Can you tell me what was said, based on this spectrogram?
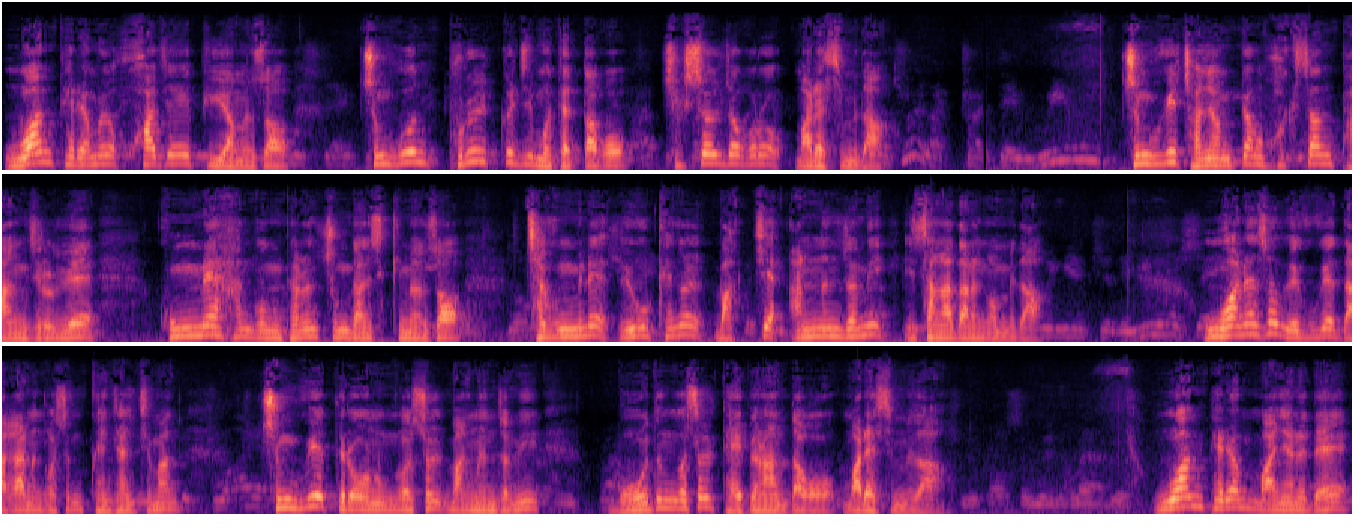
우한 폐렴을 화재에 비유하면서 중국은 불을 끄지 못했다고 직설적으로 말했습니다. 중국이 전염병 확산 방지를 위해 국내 항공편은 중단시키면서 자국민의 외국행을 막지 않는 점이 이상하다는 겁니다. 우한에서 외국에 나가는 것은 괜찮지만 중국에 들어오는 것을 막는 점이 모든 것을 대변한다고 말했습니다. 우한 폐렴 만연에 대해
